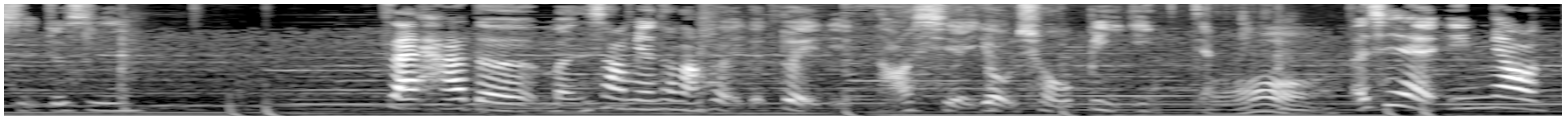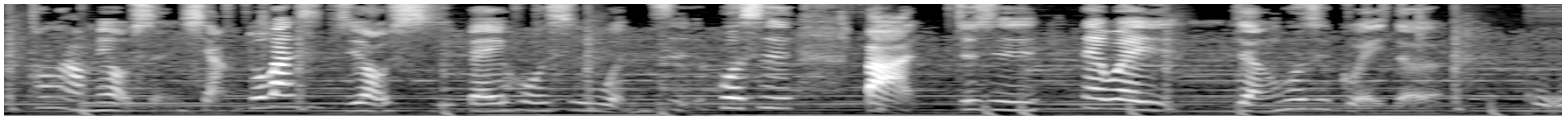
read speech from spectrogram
式，就是在它的门上面通常会有一个对联，然后写有求必应这样。哦。而且阴庙通常没有神像，多半是只有石碑或是文字，或是把就是那位人或是鬼的。骨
